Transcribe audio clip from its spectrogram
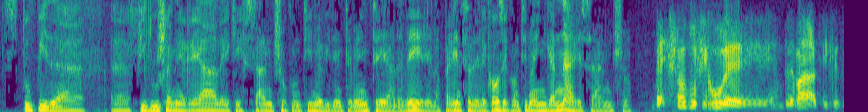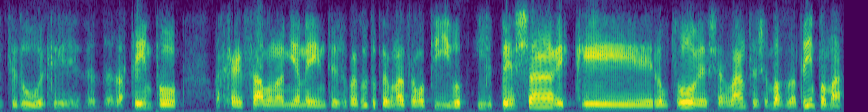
stupida eh, fiducia nel reale che Sancho continua evidentemente ad avere, l'apparenza delle cose continua a ingannare Sancho. Figure emblematiche, tutte e due, che da, da, tempo accarezzavano la mia mente, soprattutto per un altro motivo, il pensare che l'autore Cervantes è morto da tempo, ma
